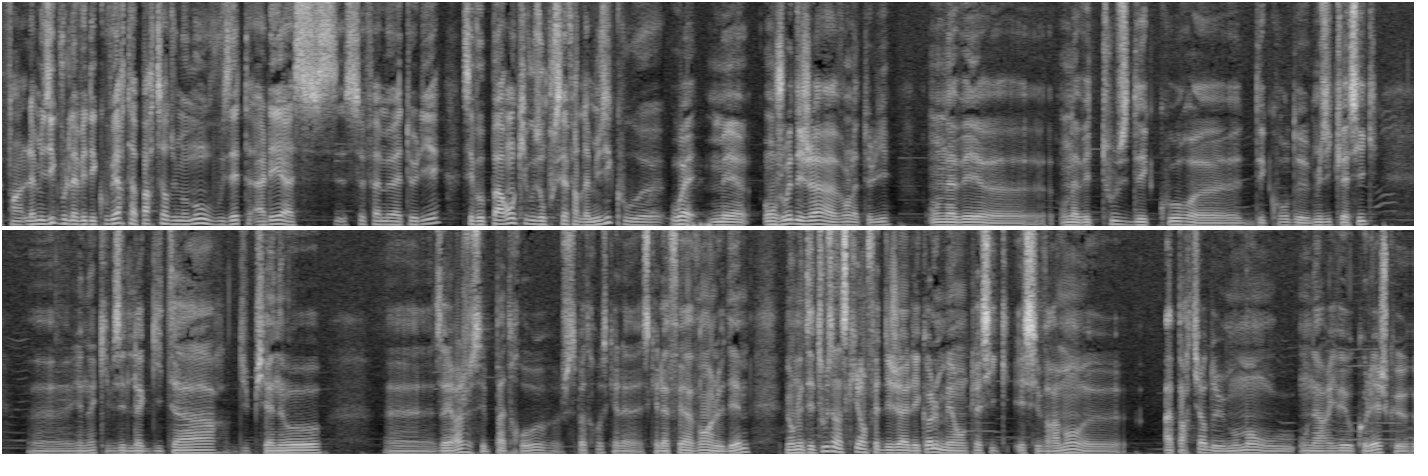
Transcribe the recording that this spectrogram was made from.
Enfin, la musique, vous l'avez découverte à partir du moment où vous êtes allé à ce, ce fameux atelier. C'est vos parents qui vous ont poussé à faire de la musique ou euh, Ouais, mais euh, on jouait déjà avant l'atelier. On avait, euh, on avait tous des cours, euh, des cours de musique classique. Euh, Il y en a qui faisaient de la guitare, du piano. Euh, Zaira, je sais pas trop, je sais pas trop ce qu'elle a, ce qu'elle a fait avant à l'EDM, mais on était tous inscrits en fait déjà à l'école, mais en classique. Et c'est vraiment euh, à partir du moment où on est arrivé au collège que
